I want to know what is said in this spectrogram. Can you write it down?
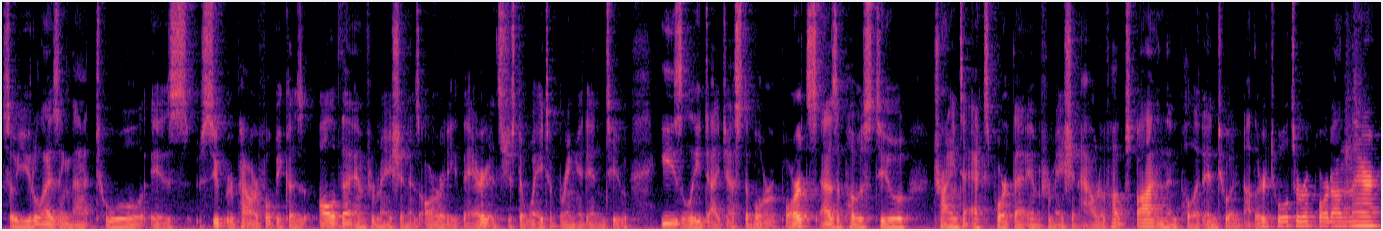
So, utilizing that tool is super powerful because all of that information is already there. It's just a way to bring it into easily digestible reports as opposed to trying to export that information out of HubSpot and then pull it into another tool to report on there.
